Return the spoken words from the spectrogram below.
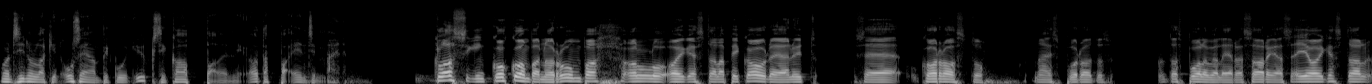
on sinullakin useampi kuin yksi kappale, niin otappa ensimmäinen. Klassikin kokoonpano rumpa ollut oikeastaan läpi kauden ja nyt se korostui näissä pudotus, tuossa puolivälierä sarjassa ei oikeastaan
